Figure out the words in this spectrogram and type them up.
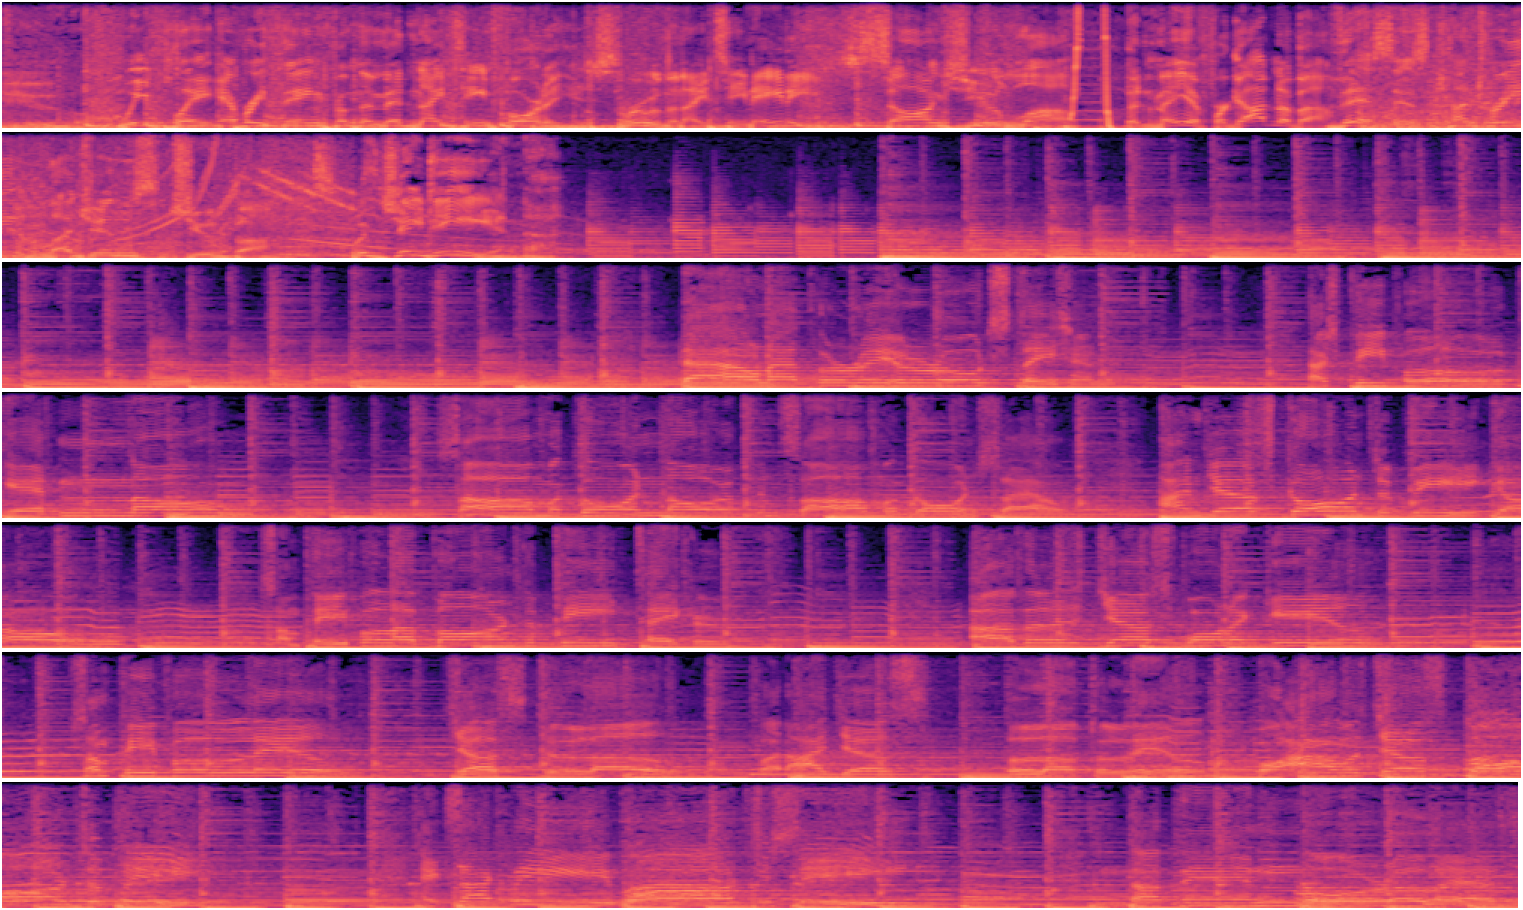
do. We play everything from the mid 1940s through the 1980s. Songs you love but may have forgotten about. This is Country Legends Jukebox with Jay Down at the railroad station, there's people getting on. Some are going north and some are going south. I'm just going to be gone. Some people are born to be takers, others just want to give. Some people live just to love, but I just love to live. For I was just born to be exactly what you see, nothing more or less.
